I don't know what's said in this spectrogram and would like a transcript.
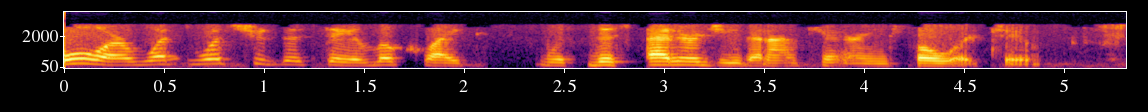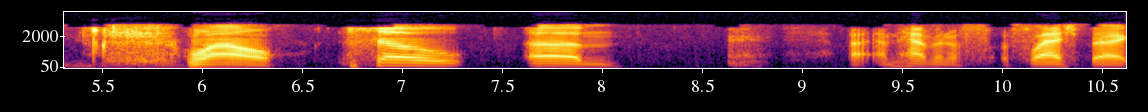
Or what what should this day look like with this energy that I'm carrying forward to? Wow. So um, I'm having a, flashback.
